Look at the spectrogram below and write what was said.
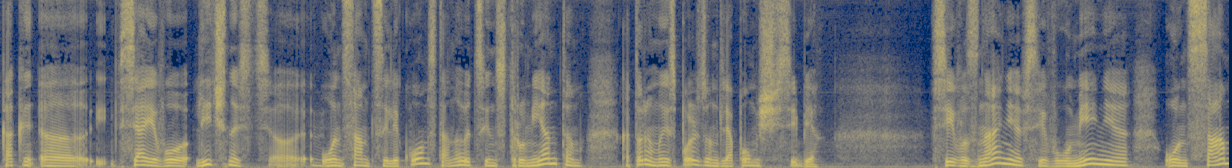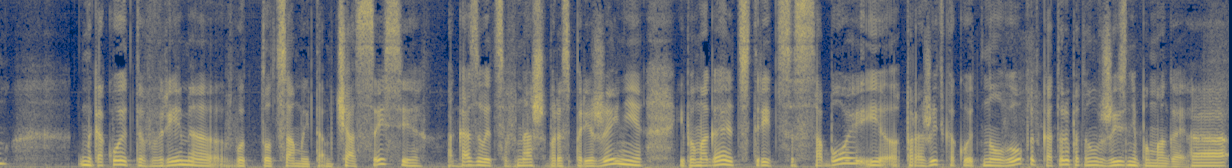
как э, вся его личность, э, он сам целиком становится инструментом, который мы используем для помощи себе. Все его знания, все его умения, он сам на какое-то время, вот тот самый там час сессии, оказывается в нашем распоряжении и помогает встретиться с собой и э, прожить какой-то новый опыт, который потом в жизни помогает. А,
